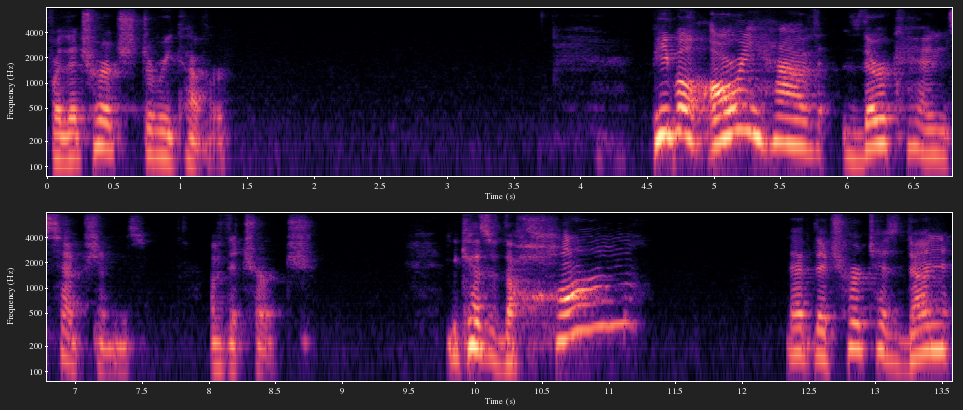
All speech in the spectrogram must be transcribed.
for the church to recover. People already have their conceptions of the church because of the harm that the church has done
